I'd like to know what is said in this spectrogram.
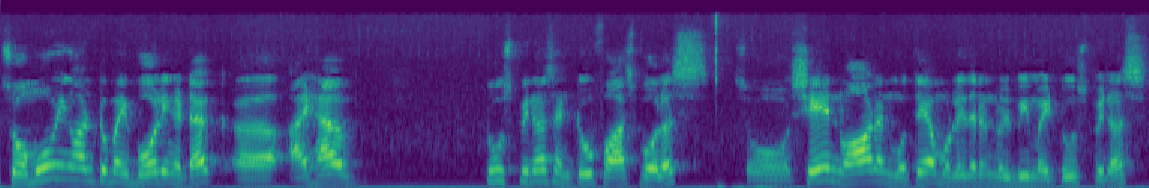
So moving on to my bowling attack, uh, I have two spinners and two fast bowlers. So Shane Warne and Muttiah Muralidharan will be my two spinners.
